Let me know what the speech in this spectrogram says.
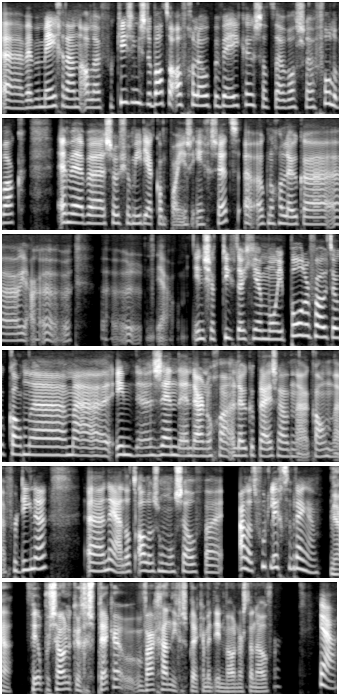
Eh, we hebben meegedaan aan alle verkiezingsdebatten afgelopen weken. Dus dat eh, was eh, volle bak. En we hebben social media campagnes ingezet. Ook nog een leuke ja, ja, initiatief dat je een mooie polderfoto kan inzenden en daar nog een leuke prijs aan kan verdienen. Nou ja, dat alles om onszelf aan het voetlicht te brengen. Ja, veel persoonlijke gesprekken. Waar gaan die gesprekken met inwoners dan over? Ja,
